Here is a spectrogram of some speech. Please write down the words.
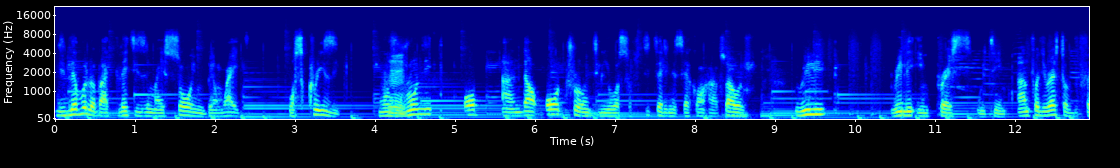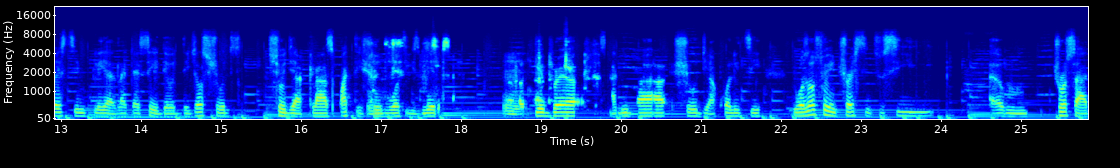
The level of athleticism I saw in Ben White was crazy. He was Mm. running up and down all through until he was substituted in the second half. So I was really, really impressed with him. And for the rest of the first team players, like I said, they, they just showed showed their class. Partey showed what he's made. Mm. Gabriel, Saliba showed their quality. It was also interesting to see um, Trossard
